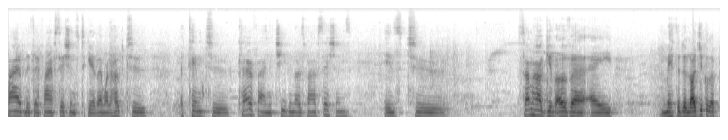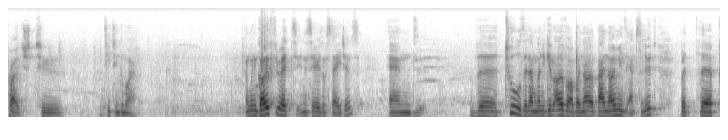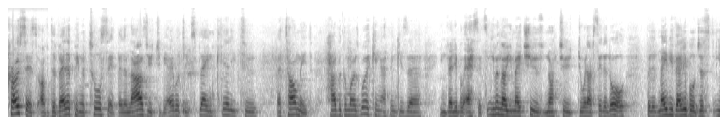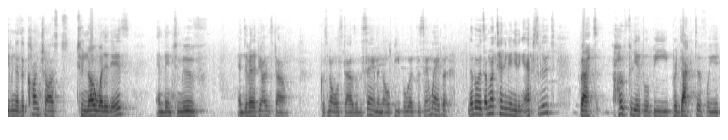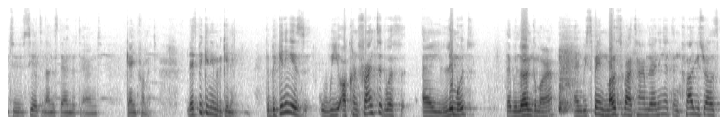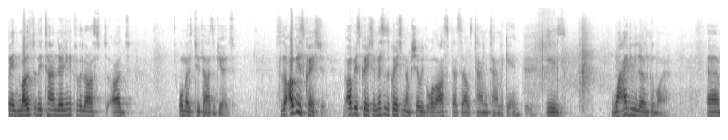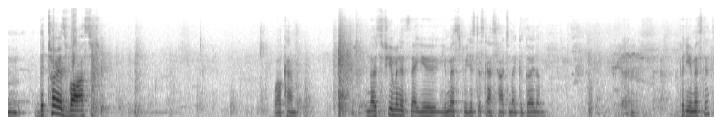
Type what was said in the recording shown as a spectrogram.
five, let's say five sessions together. What I hope to attempt to clarify and achieve in those five sessions is to somehow give over a methodological approach to teaching Gemara. I'm going to go through it in a series of stages, and the tools that I'm going to give over are by no, by no means absolute, but the process of developing a tool set that allows you to be able to explain clearly to a Talmud how the Gemara is working, I think is a invaluable asset. So even though you may choose not to do what I've said at all, but it may be valuable just even as a contrast to know what it is and then to move and develop your own style. Because not all styles are the same and not all people work the same way. But in other words, I'm not telling you anything absolute, but hopefully it will be productive for you to see it and understand it and gain from it. Let's begin in the beginning. The beginning is we are confronted with a limud that we learn Gemara, and we spend most of our time learning it, and Klal Yisrael has spent most of their time learning it for the last odd, almost 2,000 years. So the obvious question, the obvious question, this is a question I'm sure we've all asked ourselves time and time again, is why do we learn Gemara? Um, the Torah is vast. Welcome. In those few minutes that you, you missed, we just discussed how to make a golem. Pity you missed it.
